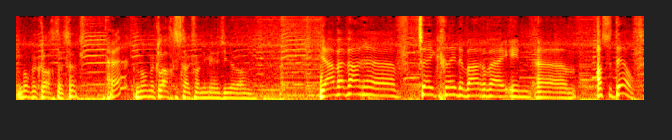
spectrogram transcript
Nog meer klachten straks. Hè? Nog meer klachten straks van die mensen die er wonen. Ja, wij waren, eh, twee weken geleden waren wij in ehm Assen-Delft.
